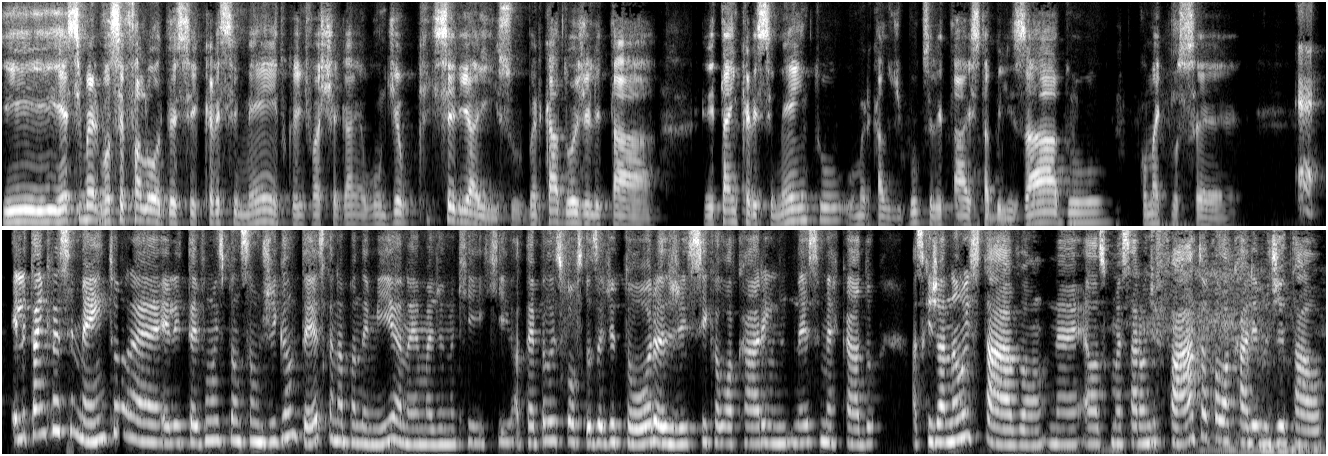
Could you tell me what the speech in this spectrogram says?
E esse você falou desse crescimento que a gente vai chegar em algum dia. O que, que seria isso? O mercado hoje ele está ele tá em crescimento. O mercado de books ele está estabilizado. Como é que você é, ele está em crescimento, né? ele teve uma expansão gigantesca na pandemia, né? Imagino que, que até pelo esforço das editoras de se colocarem nesse mercado, as que já não estavam, né? Elas começaram de fato a colocar livro digital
